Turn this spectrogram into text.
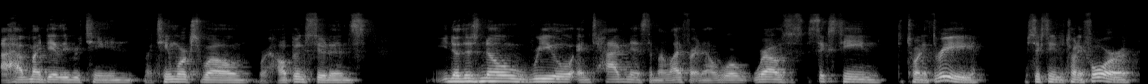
I have my daily routine, my team works well, we're helping students. You know, there's no real antagonist in my life right now where, where I was 16 to 23 or 16 to 24.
